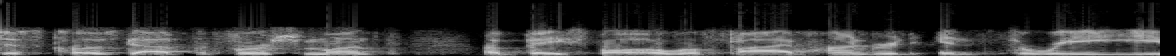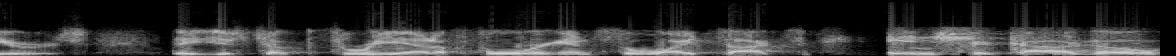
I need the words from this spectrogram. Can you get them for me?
just closed out the first month of baseball over 503 years. They just took three out of four against the White Sox in Chicago,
